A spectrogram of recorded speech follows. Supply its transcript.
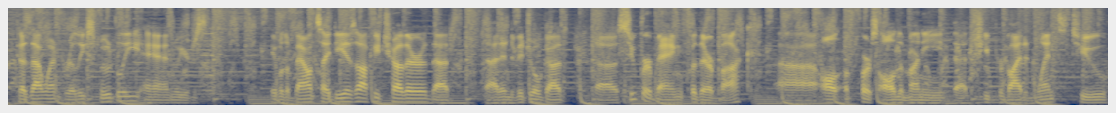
because that went really smoothly and we were just able to bounce ideas off each other. That that individual got a super bang for their buck. Uh, all, of course, all the money that she provided went to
